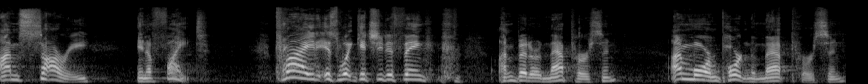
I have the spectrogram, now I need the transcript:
I'm sorry in a fight. Pride is what gets you to think, I'm better than that person. I'm more important than that person.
